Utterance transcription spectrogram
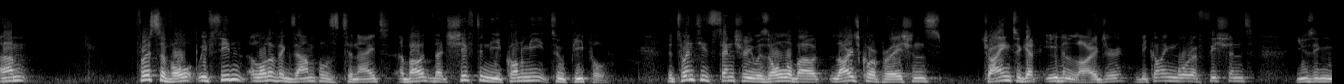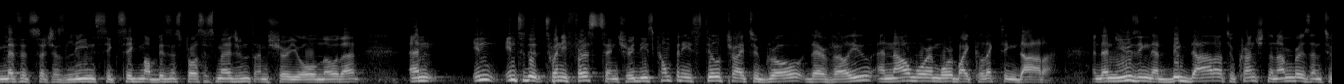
Um, first of all, we've seen a lot of examples tonight about that shift in the economy to people. The 20th century was all about large corporations trying to get even larger, becoming more efficient, using methods such as Lean Six Sigma business process management. I'm sure you all know that. And in, into the 21st century, these companies still try to grow their value, and now more and more by collecting data, and then using that big data to crunch the numbers and to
